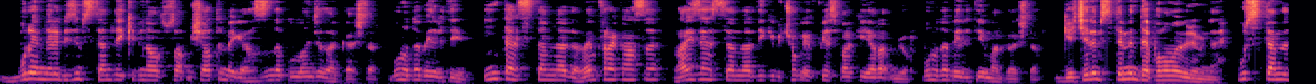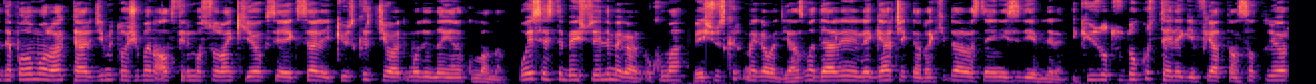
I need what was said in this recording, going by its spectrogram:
Bu RAM'leri bizim sistemde 2666 MHz hızında kullanacağız arkadaşlar. Bunu da belirteyim. Intel sistemlerde RAM frekansı Ryzen sistemlerdeki gibi çok FPS farkı yaratmıyor. Bunu da belirteyim arkadaşlar. Geçelim sistemin depolama birimine. Bu sistemde depolama olarak tercihimi Toshiba'nın alt firması olan Kiyo Geoxia Exaria 240 GB modelinden yana kullandım. Bu SSD 550 MB okuma, 540 MB yazma değerleriyle gerçekten rakipler arasında en iyisi diyebilirim. 239 TL gibi fiyattan satılıyor.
